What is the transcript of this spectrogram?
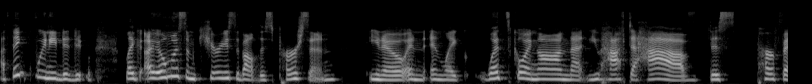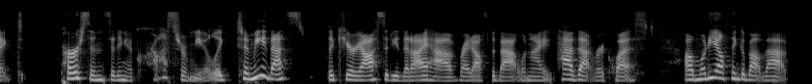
I think we need to do, like, I almost am curious about this person, you know, and and like what's going on that you have to have this perfect person sitting across from you. Like to me, that's the curiosity that I have right off the bat when I have that request. Um, what do y'all think about that?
